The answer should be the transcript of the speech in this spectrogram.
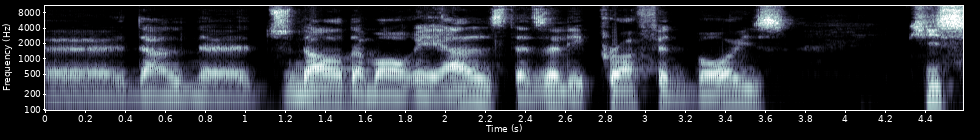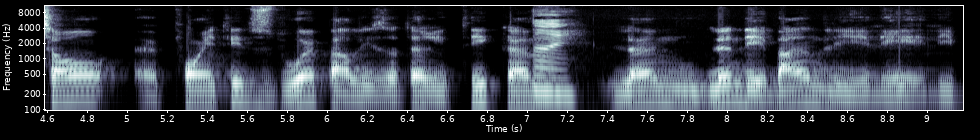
euh, dans le, du nord de Montréal, c'est-à-dire les Profit Boys, qui sont euh, pointés du doigt par les autorités comme l'une des bandes, les, les, les,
